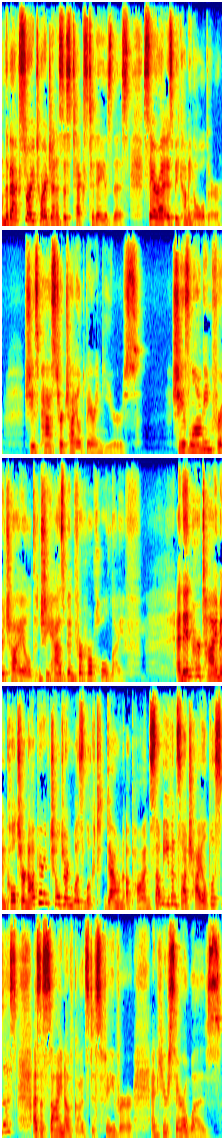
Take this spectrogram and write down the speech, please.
And the backstory to our Genesis text today is this Sarah is becoming older. She has passed her childbearing years. She is longing for a child, and she has been for her whole life. And in her time and culture, not bearing children was looked down upon. Some even saw childlessness as a sign of God's disfavor. And here Sarah was,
